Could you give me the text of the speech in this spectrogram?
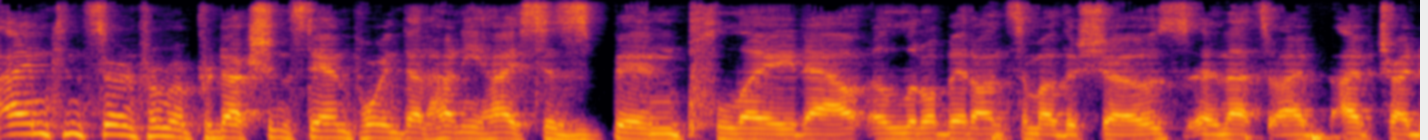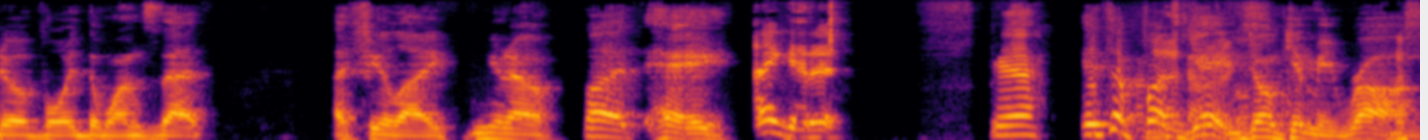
I, I'm concerned from a production standpoint that Honey Heist has been played out a little bit on some other shows, and that's I've, I've tried to avoid the ones that I feel like you know. But hey, I get it. Yeah. it's a fun Understandable. game. Don't get me wrong.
